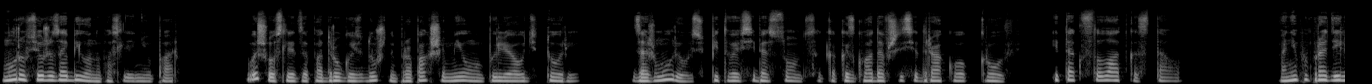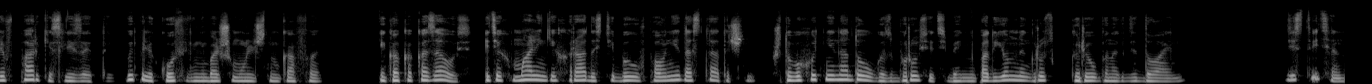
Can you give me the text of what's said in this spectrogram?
Мура все же забила на последнюю пару. Вышел вслед за подругой из душной, пропахшей мелом и пылью аудитории. Зажмурилась, впитывая в себя солнце, как изгладавшийся Дракула кровь. И так сладко стало. Они побродили в парке с Лизеттой, выпили кофе в небольшом уличном кафе. И, как оказалось, этих маленьких радостей было вполне достаточно, чтобы хоть ненадолго сбросить себя неподъемный груз гребаных дедлайнов. Действительно,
